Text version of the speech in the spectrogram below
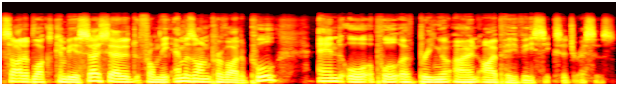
CIDR blocks can be associated from the Amazon provided pool and or a pool of bring your own IPv6 addresses.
